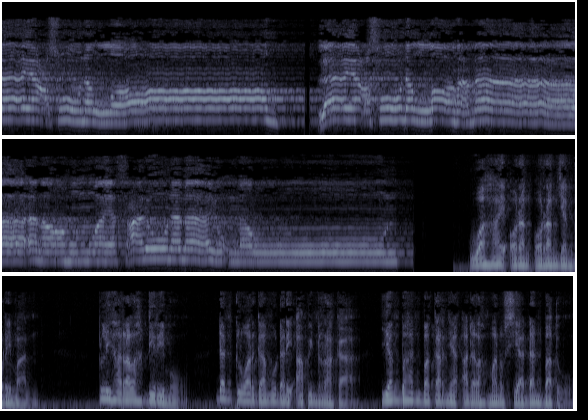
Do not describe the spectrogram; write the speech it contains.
لا يعصون الله لا يعصون الله ما أمرهم ويفعلون ما يؤمرون. Wahai orang-orang yang beriman, peliharalah dirimu dan keluargamu dari api neraka yang bahan bakarnya adalah manusia dan batu.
